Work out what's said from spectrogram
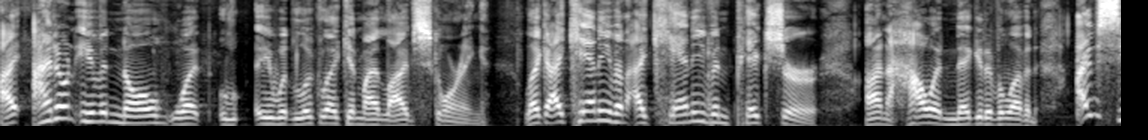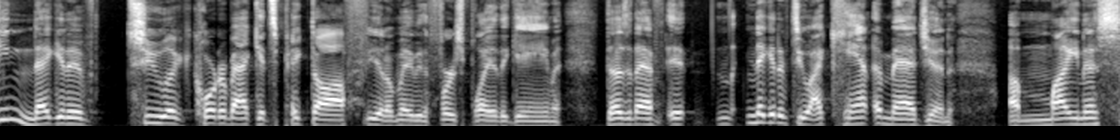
I I don't even know what it would look like in my live scoring. Like I can't even I can't even picture on how a negative 11. I've seen negative two like quarterback gets picked off, you know, maybe the first play of the game, doesn't have it negative 2. I can't imagine a minus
